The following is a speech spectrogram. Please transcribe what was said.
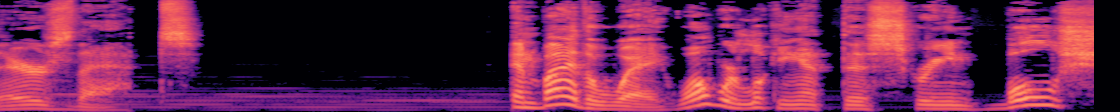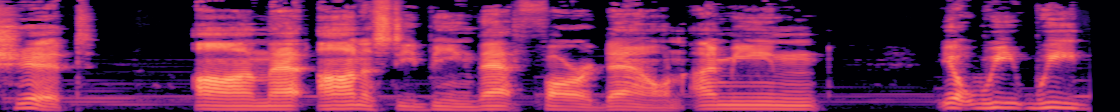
there's that. And by the way, while we're looking at this screen, bullshit on that honesty being that far down. I mean, you know, we we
